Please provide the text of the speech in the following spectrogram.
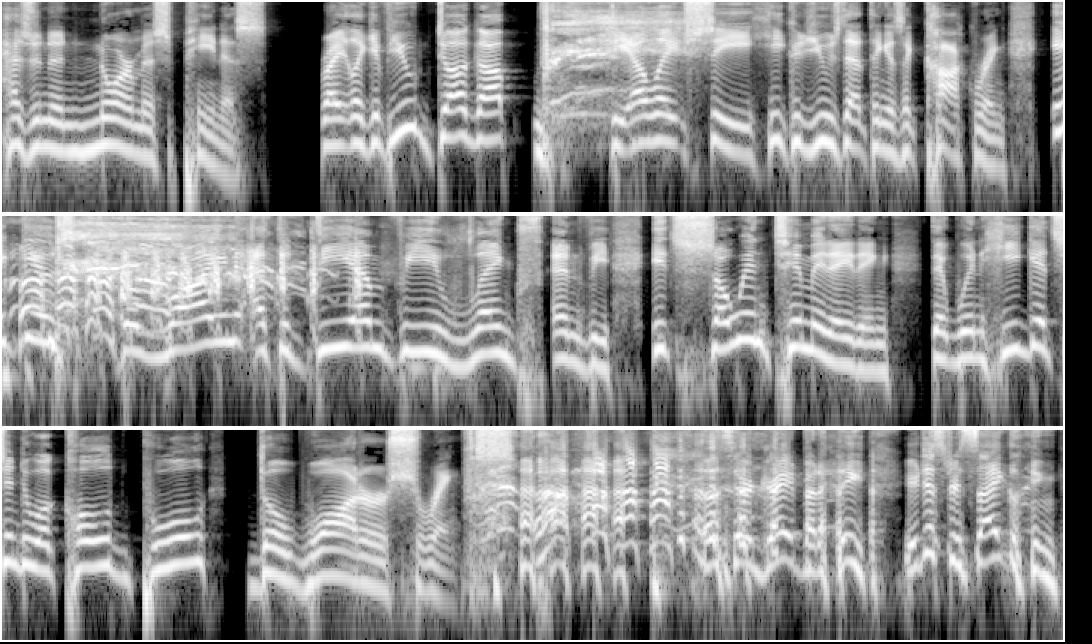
has an enormous penis, right? Like if you dug up the LHC, he could use that thing as a cock ring. It gives the line at the DMV length envy. It's so intimidating that when he gets into a cold pool, the water shrinks. Those are great, but I think you're just recycling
